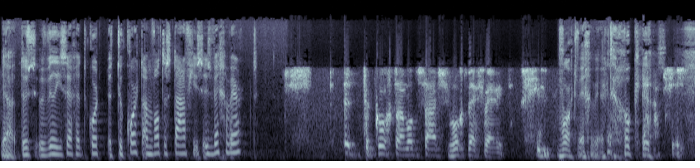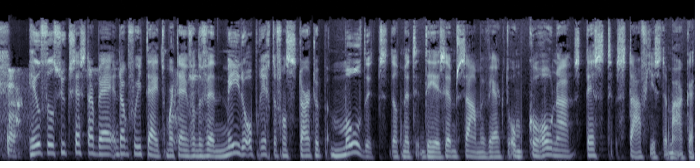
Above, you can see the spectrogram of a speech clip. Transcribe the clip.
Ja, dus wil je zeggen, het, kort, het tekort aan wattenstaafjes is weggewerkt? Het tekort aan wattenstaafjes wordt weggewerkt. Wordt weggewerkt, oké. Heel veel succes daarbij en dank voor je tijd, Martijn van der Ven, medeoprichter van start-up Molded, dat met DSM samenwerkt om coronateststaafjes te maken.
